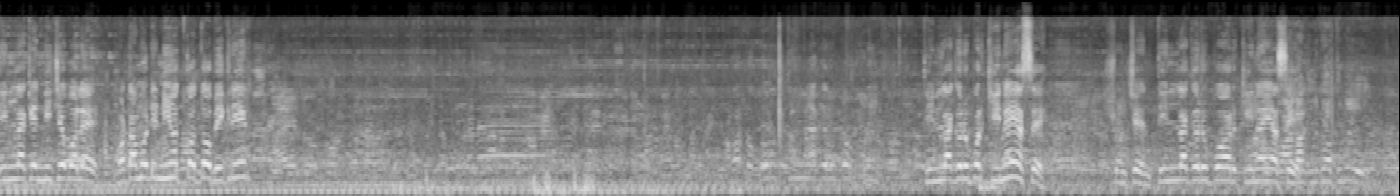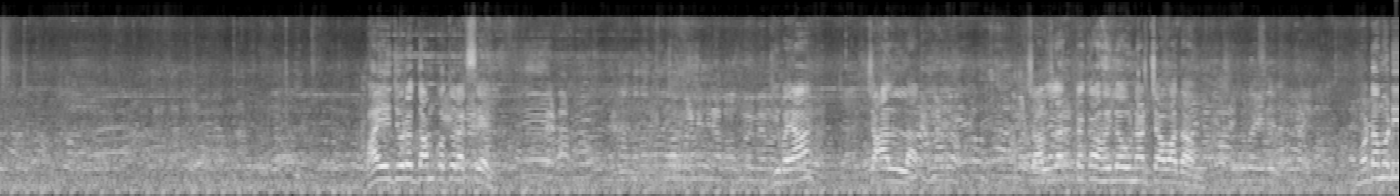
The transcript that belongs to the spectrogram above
তিন লাখের নিচে বলে। মোটামুটি নিয়ত কত বিক্রির? তিন লাখের উপর কিনাই আছে। শুনছেন তিন লাখের উপর কিনাই আছে। ভাই, এই জোড়ার দাম কত রাখছেন? জি ভাইয়া, চার লাখ। চার লাখ টাকা হইল ওনার চাওয়া দাম। মোটামুটি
